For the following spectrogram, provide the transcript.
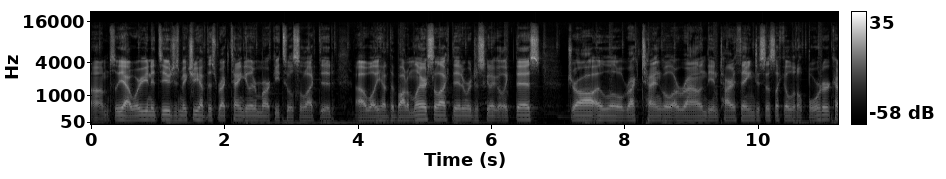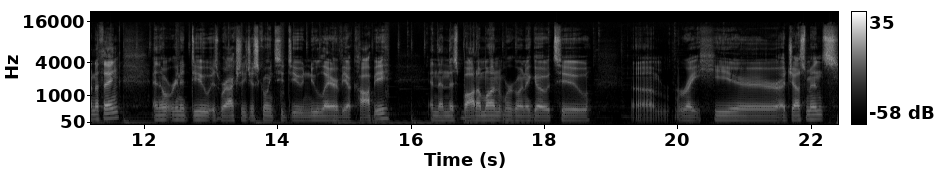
Um, so yeah, what you're gonna do, just make sure you have this rectangular marquee tool selected uh, while you have the bottom layer selected. And we're just gonna go like this draw a little rectangle around the entire thing just as like a little border kind of thing. And then what we're going to do is we're actually just going to do new layer via copy. And then this bottom one, we're going to go to um, right here, adjustments,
